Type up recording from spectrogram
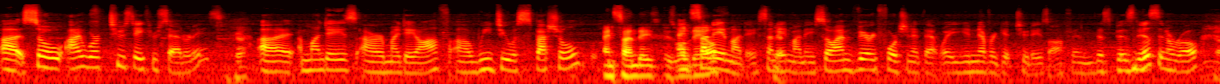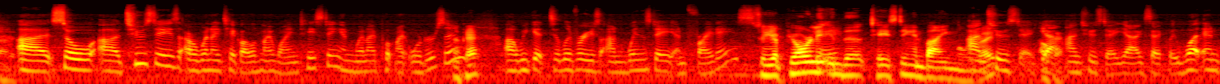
uh, so I work Tuesday through Saturdays. Okay. Uh, Mondays are my day off. Uh, we do a special And Sundays is one and day Sunday off? and Monday, Sunday Yeah. and Monday. So I'm very fortunate that way. You never get two days off in this business in a row. Uh, so uh, Tuesdays are when I take all of my wine tasting and when I put my orders in. Okay. Uh, we get deliveries on Wednesday and Fridays. So you're purely Okay. in the tasting and buying mode, on right? Tuesday, yeah, Okay. on Tuesday, yeah, exactly. What and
